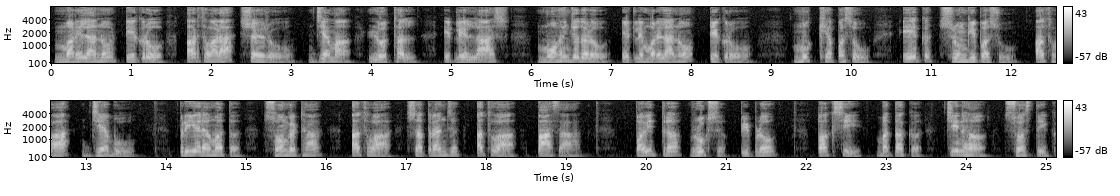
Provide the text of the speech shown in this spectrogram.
મરેલાનો ટેકરો, અર્થવાળા શહેરો, જેમાં લોથલ એટલે લાશ મોહેંજોદડો એટલે મરેલાનો ટેકરો, મુખ્ય પશુ, એક શૃંગી પશુ અથવા જેબુ પ્રિય રમત સોંગઠા અથવા શતરંજ અથવા પાસા, પવિત્ર વૃક્ષ, પીપળો, પક્ષી, બતક ચિહ્ન સ્વસ્તિક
